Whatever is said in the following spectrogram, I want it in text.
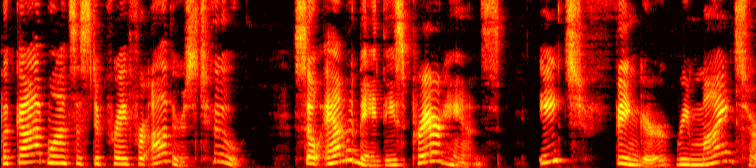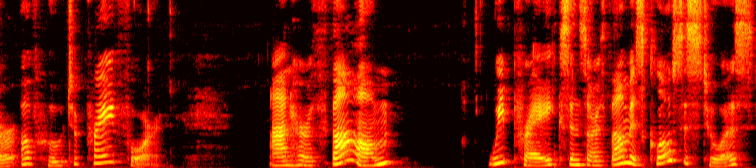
but God wants us to pray for others too. So Emma made these prayer hands. Each finger reminds her of who to pray for. On her thumb, we pray, since our thumb is closest to us,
